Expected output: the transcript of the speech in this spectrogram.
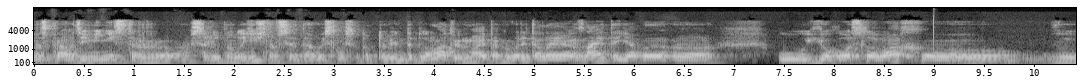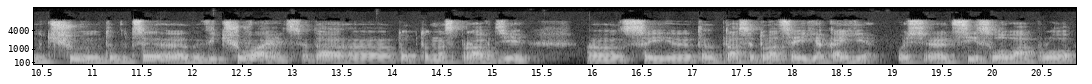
насправді міністр абсолютно логічно все да, висловився. Тобто він дипломат, він має так говорити. Але знаєте, я би е, у його словах е, тобто це е, відчувається. Да, е, тобто, насправді цей, та, ситуація, яка є. Ось ці слова про.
